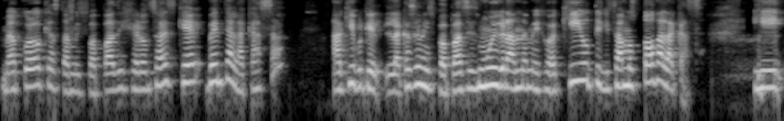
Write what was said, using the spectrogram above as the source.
Me acuerdo que hasta mis papás dijeron, ¿sabes qué? Vente a la casa aquí, porque la casa de mis papás es muy grande, me dijo, aquí utilizamos toda la casa. Y,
